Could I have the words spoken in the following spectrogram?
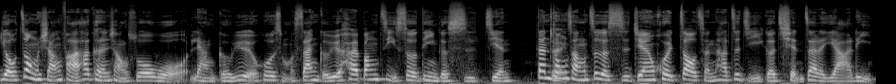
有这种想法，他可能想说我两个月或者什么三个月，他会帮自己设定一个时间，但通常这个时间会造成他自己一个潜在的压力。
